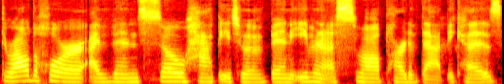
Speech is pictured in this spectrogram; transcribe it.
through all the horror, I've been so happy to have been even a small part of that because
